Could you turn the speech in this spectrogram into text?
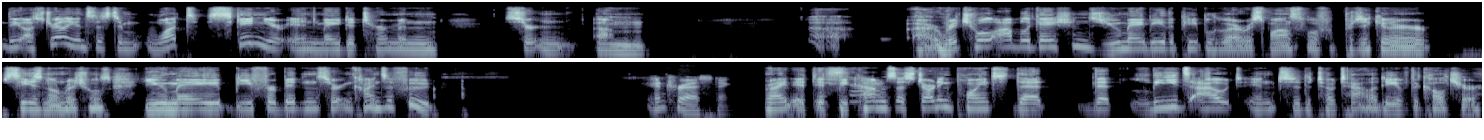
the Australian system, what skin you're in may determine certain um, uh, uh, ritual obligations. You may be the people who are responsible for particular seasonal rituals. You may be forbidden certain kinds of food. Interesting. Right? It, it becomes a starting point that that leads out into the totality of the culture.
